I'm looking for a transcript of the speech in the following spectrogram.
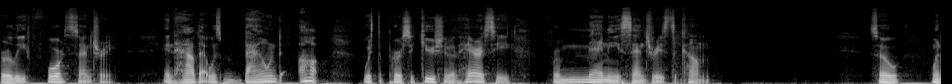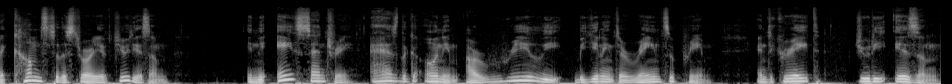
early 4th century, and how that was bound up with the persecution of heresy for many centuries to come. So, when it comes to the story of Judaism, in the 8th century, as the Gaonim are really beginning to reign supreme and to create Judaism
